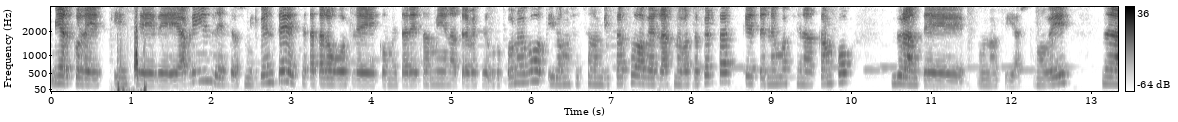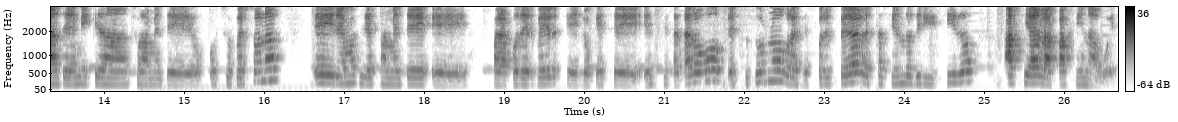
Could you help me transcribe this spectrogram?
miércoles 15 de abril del 2020. Este catálogo os le comentaré también a través del grupo nuevo y vamos a echar un vistazo a ver las nuevas ofertas que tenemos en el campo durante unos días. Como veis, delante de mí quedan solamente 8 personas e iremos directamente eh, para poder ver eh, lo que es eh, este catálogo. Es tu turno, gracias por esperar, está siendo dirigido hacia la página web.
